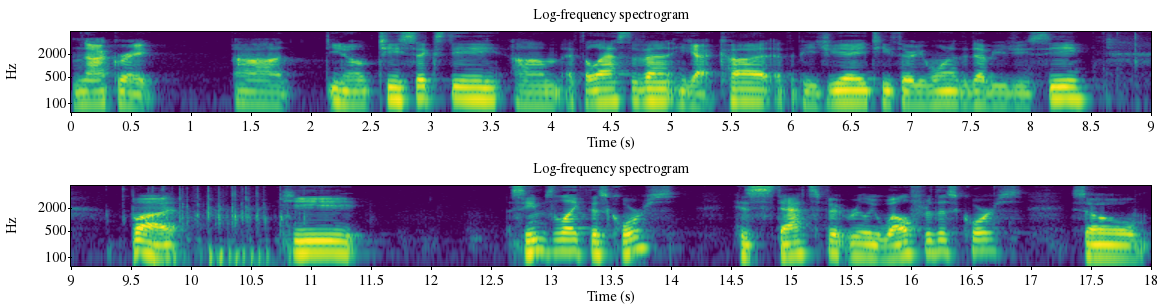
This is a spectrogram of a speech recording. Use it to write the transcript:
not great. Uh, you know, T60 um, at the last event, he got cut at the PGA, T31 at the WGC. But he seems like this course. His stats fit really well for this course. So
